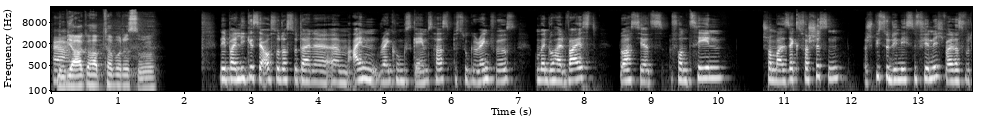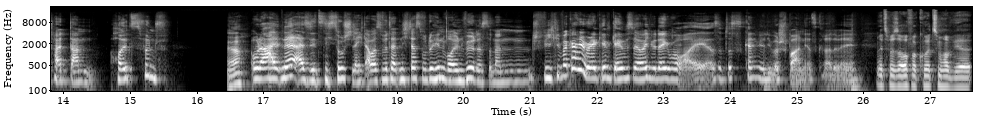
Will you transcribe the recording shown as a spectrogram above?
einem Ja. Jahr gehabt habe oder so. Nee, bei League ist ja auch so, dass du deine ähm, Einrankungsgames hast, bis du gerankt wirst. Und wenn du halt weißt, du hast jetzt von 10 schon mal 6 verschissen, dann spielst du die nächsten 4 nicht, weil das wird halt dann Holz 5. Ja. Oder halt, ne, also jetzt nicht so schlecht, aber es wird halt nicht das, wo du hinwollen würdest. Und dann spiele ich lieber keine Ranked-Games mehr, weil ich mir denke, boah, ey, also das kann ich mir lieber sparen jetzt gerade, ey. Jetzt pass auf, vor kurzem haben wir,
